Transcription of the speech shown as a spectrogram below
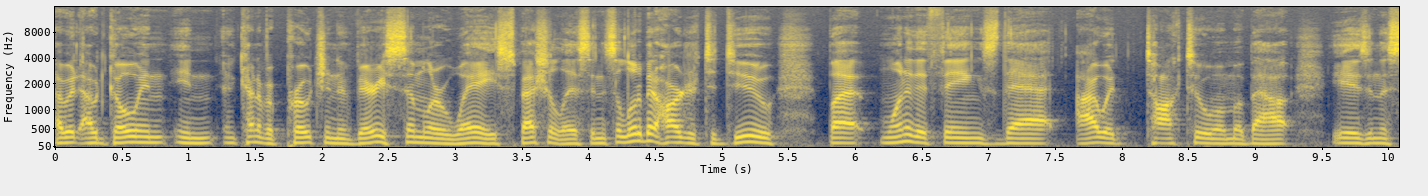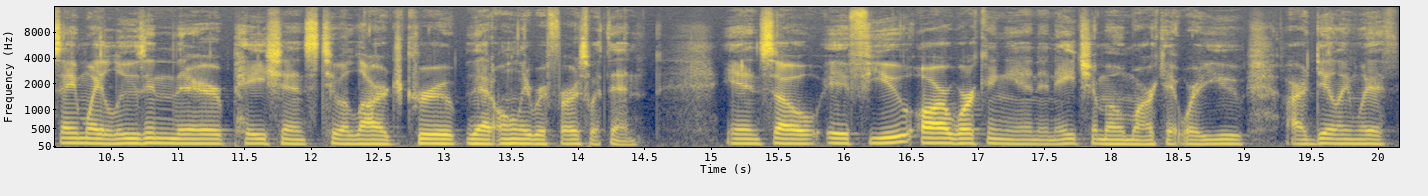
I would I would go in, in in kind of approach in a very similar way specialists and it's a little bit harder to do but one of the things that I would talk to them about is in the same way losing their patients to a large group that only refers within and so, if you are working in an HMO market where you are dealing with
